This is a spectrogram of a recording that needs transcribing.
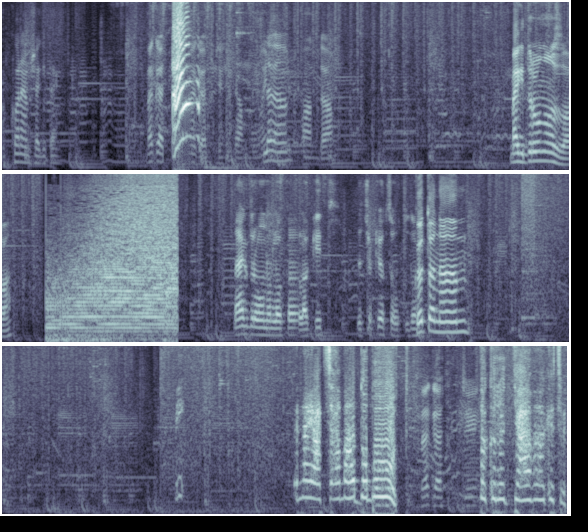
Akkor nem segítek. Mögött, mögöttünk amúgy. Lövöm. Mondom. Megdrónozol? Megdrónolok valakit, de csak Jocó tudom. Köszönöm. Mi? Ne játsszál már dobót! Mögöttünk. Takarodjál már, gecibe!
